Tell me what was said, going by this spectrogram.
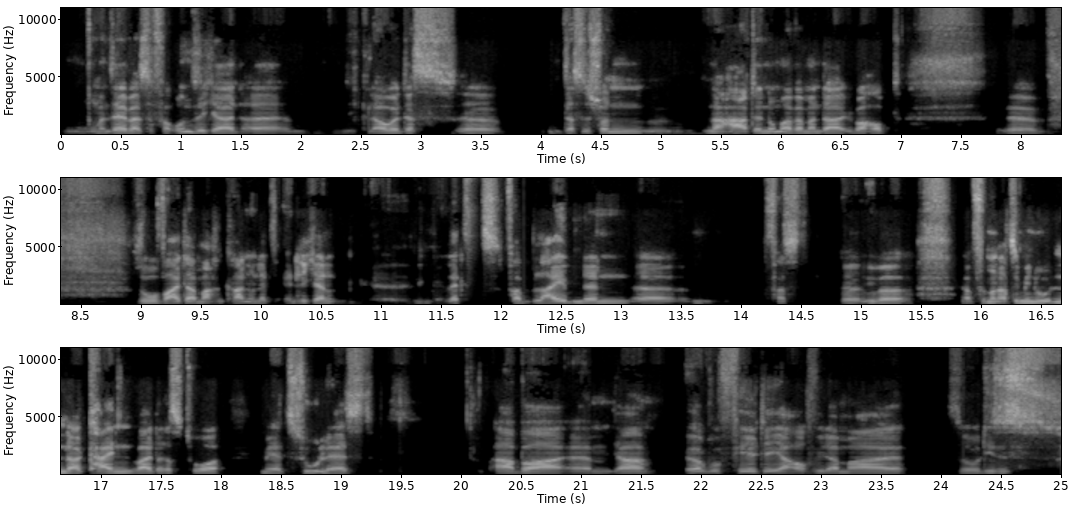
Man selber ist verunsichert. Äh, ich glaube, das, äh, das ist schon eine harte Nummer, wenn man da überhaupt äh, so weitermachen kann und letztendlich ja äh, letzt verbleibenden äh, fast äh, über ja, 85 Minuten da kein weiteres Tor mehr zulässt. Aber ähm, ja, irgendwo fehlte ja auch wieder mal so dieses,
